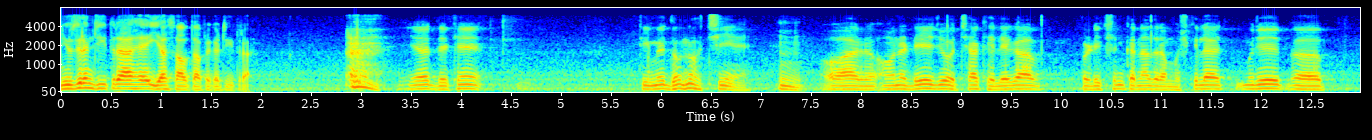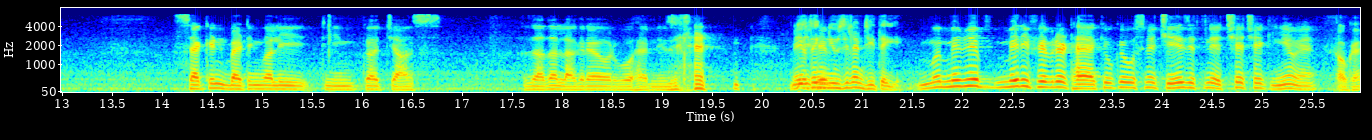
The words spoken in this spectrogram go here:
न्यूजीलैंड जीत रहा है या साउथ अफ्रीका जीत रहा है? यार देखें टीमें दोनों अच्छी हैं। हम्म, और ऑन अ डे जो अच्छा खेलेगा प्रोडिक्शन करना ज़रा मुश्किल है। मुझे सेकंड बैटिंग वाली टीम का चांस ज़्यादा लग रहा है और वो है न्यूजीलैंड न्यूजीलैंड जीतेगी? मेरी मेरी फेवरेट है क्योंकि उसने चेज इतने अच्छे अच्छे किए हुए हैं। ओके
